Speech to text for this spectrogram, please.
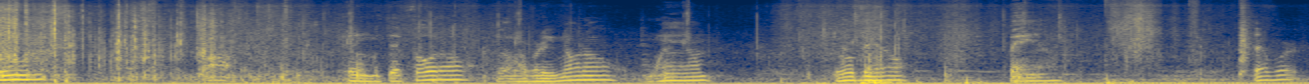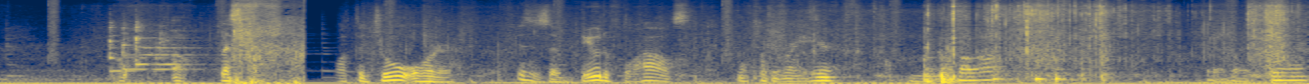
Boom. Hit him with that photo. Y'all already know though. Wham. Doorbell. Bam. That work? Oh, oh, let's go. Off the jewel order. This is a beautiful house. I'm gonna put it right here. Fall out. Put it right there.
